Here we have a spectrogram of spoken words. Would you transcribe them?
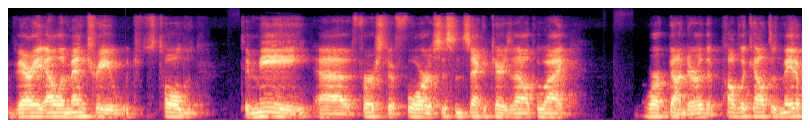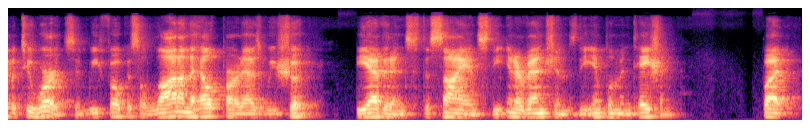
very elementary, which was told to me, uh, first of four assistant secretaries of health who I worked under, that public health is made up of two words, and we focus a lot on the health part as we should the evidence, the science, the interventions, the implementation. But,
